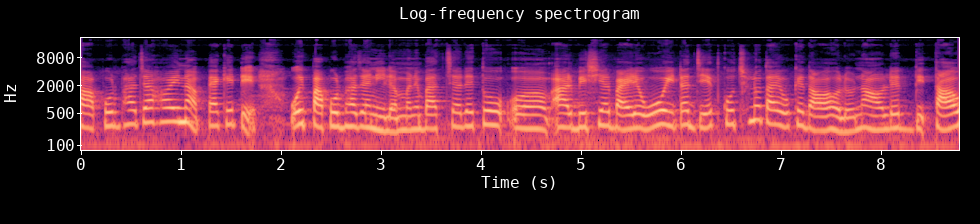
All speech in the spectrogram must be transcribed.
পাঁপড় ভাজা হয় না প্যাকেটে, ওই পাঁপড় ভাজা নিলাম। মানে বাচ্চারে তো আর বেশি আর বাইরে, ও এটা জেদ করছিল, তাই ওকে দেওয়া হলো। না হলে তাও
